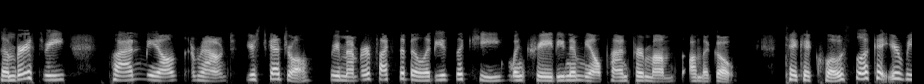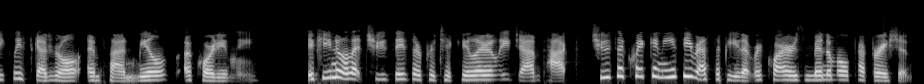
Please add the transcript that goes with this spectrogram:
Number three, plan meals around your schedule. Remember flexibility is the key when creating a meal plan for moms on the go. Take a close look at your weekly schedule and plan meals accordingly. If you know that Tuesdays are particularly jam-packed, choose a quick and easy recipe that requires minimal preparation.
